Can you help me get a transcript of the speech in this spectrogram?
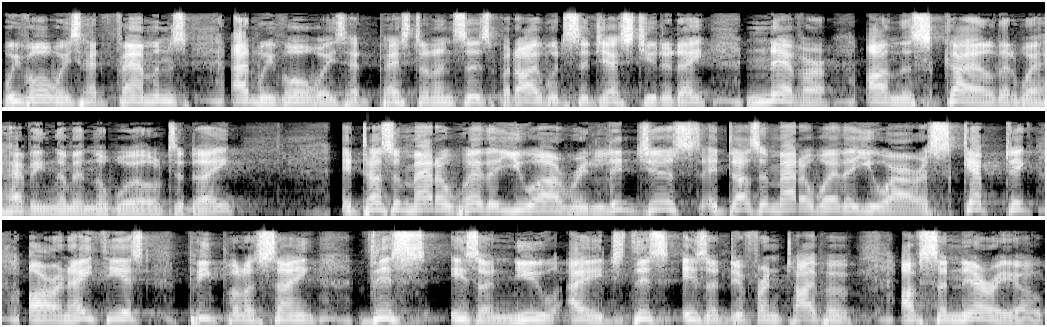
We've always had famines and we've always had pestilences, but I would suggest to you today, never on the scale that we're having them in the world today. It doesn't matter whether you are religious, it doesn't matter whether you are a skeptic or an atheist. People are saying this is a new age, this is a different type of, of scenario.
